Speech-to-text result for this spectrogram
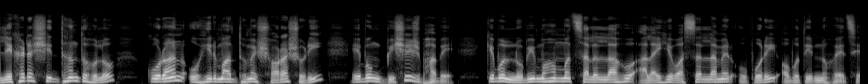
লেখাটার সিদ্ধান্ত হল, কোরআন ওহির মাধ্যমে সরাসরি এবং বিশেষভাবে কেবল নবী মোহাম্মদ সাল্লাল্লাহু আলাইহি ওয়াসাল্লামের ওপরেই অবতীর্ণ হয়েছে।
